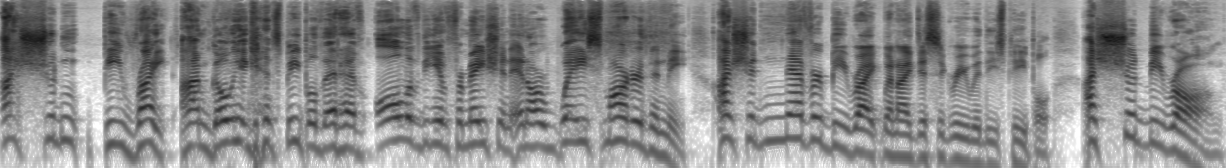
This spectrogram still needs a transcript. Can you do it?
I shouldn't be right. I'm going against people that have all of the information and are way smarter than me. I should never be right when I disagree with these people. I should be wrong.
